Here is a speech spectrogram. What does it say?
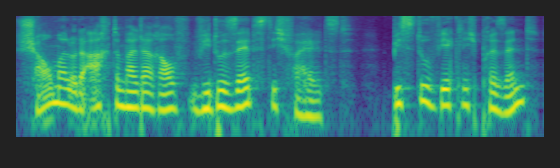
schau mal oder achte mal darauf, wie du selbst dich verhältst. Bist du wirklich präsent?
